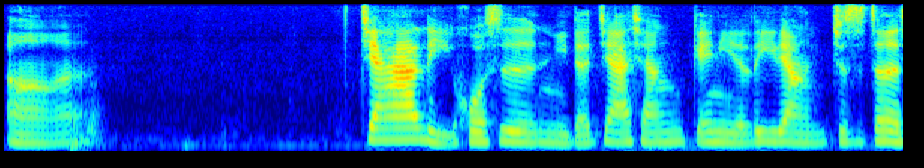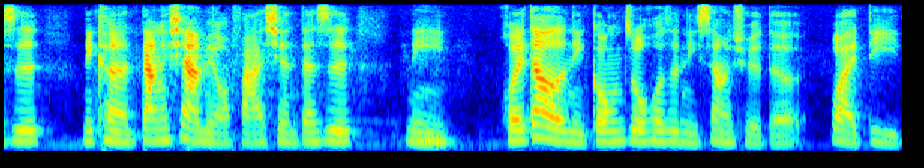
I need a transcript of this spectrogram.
嗯。家里或是你的家乡给你的力量，就是真的是你可能当下没有发现，但是你回到了你工作或是你上学的外地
